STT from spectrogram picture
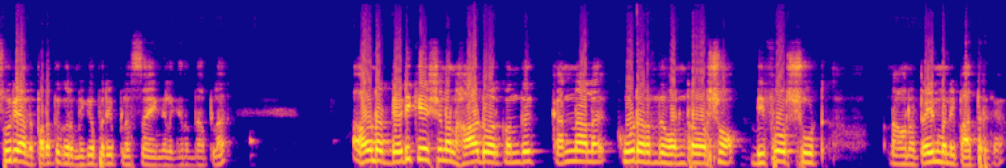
சூர்யா அந்த படத்துக்கு ஒரு மிகப்பெரிய ப்ளஸ்ஸாக எங்களுக்கு இருந்தாப்புல அவனோட டெடிகேஷன் அண்ட் ஹார்ட் ஒர்க் வந்து கண்ணால் கூட இருந்து ஒன்றரை வருஷம் பிஃபோர் ஷூட் நான் அவனை ட்ரெயின் பண்ணி பார்த்துருக்கேன்.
